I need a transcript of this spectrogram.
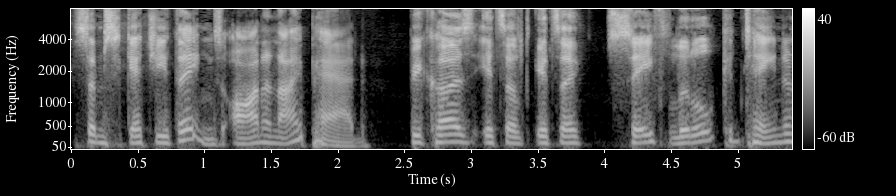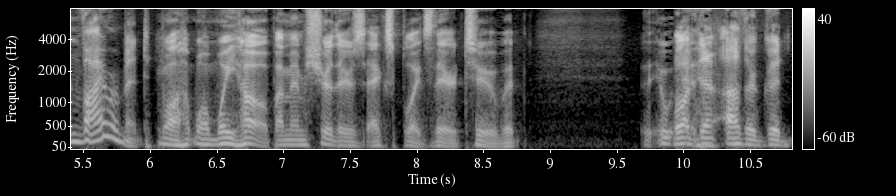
some sketchy things on an iPad because it's a it's a safe little contained environment. Well, well, we hope. I mean, I'm sure there's exploits there too, but Well, I've done other good,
